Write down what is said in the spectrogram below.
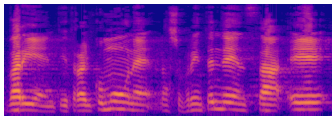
vari enti, tra il comune, la sovrintendenza e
